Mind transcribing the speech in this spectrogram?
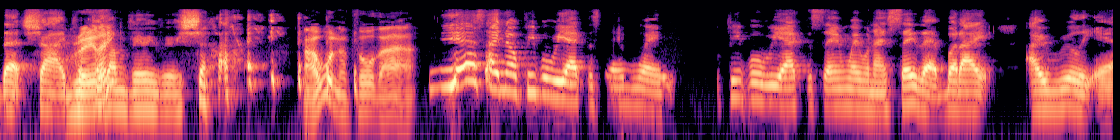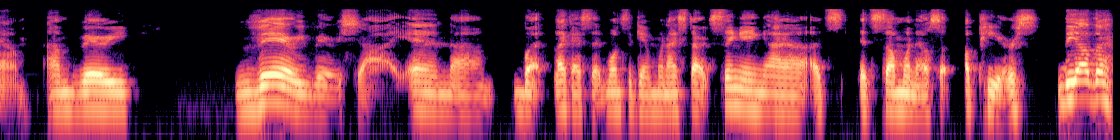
that shy because really? I'm very, very shy. I wouldn't have thought that. Yes, I know people react the same way. People react the same way when I say that, but I, I really am. I'm very, very, very shy. And, um, but like I said, once again, when I start singing, uh, it's, it's someone else appears. The other,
